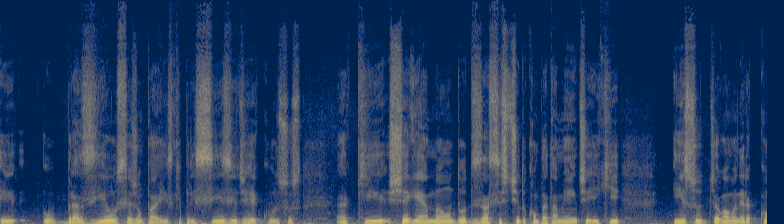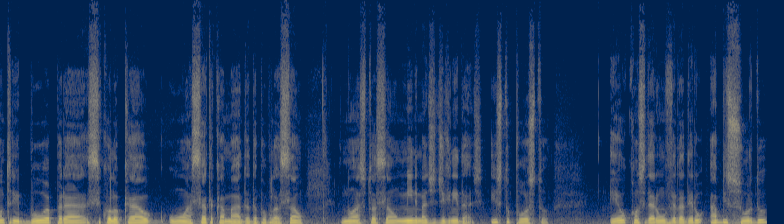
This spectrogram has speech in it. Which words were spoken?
e, o Brasil seja um país que precise de recursos eh, que cheguem à mão do desassistido completamente e que isso, de alguma maneira, contribua para se colocar uma certa camada da população numa situação mínima de dignidade. Isto posto, eu considero um verdadeiro absurdo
